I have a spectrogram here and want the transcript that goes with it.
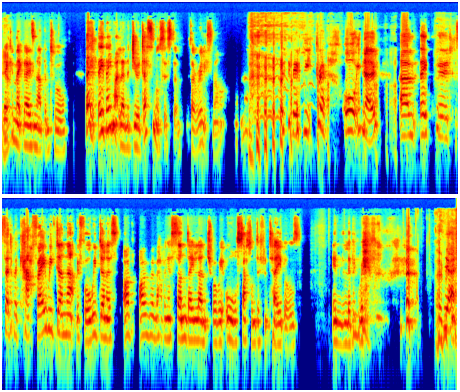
Yeah. can make those and add them to all. They, they, they might learn the Dewey decimal system. They're really smart. This could be a future career. or you know um, they could set up a cafe. We've done that before. We've done a. I've, i remember having a sunday lunch where we all sat on different tables in the living room Oh, yeah.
